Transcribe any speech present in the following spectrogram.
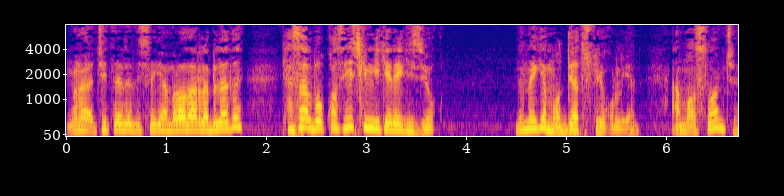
mana chet elda ishlagan birodarlar biladi, kasal bo'lib qolsa hech kimga keragingiz yo'q. Nimaga moddiyat ustiga qurilgan. Ammo islomchi?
